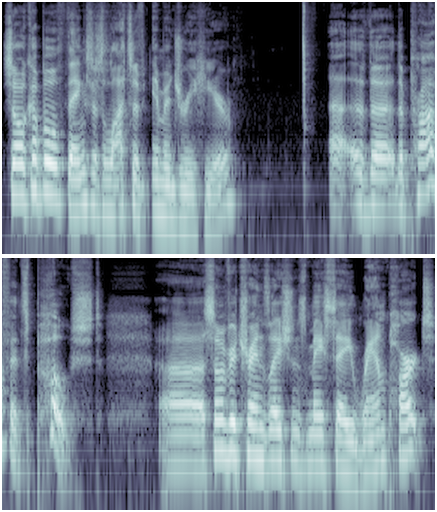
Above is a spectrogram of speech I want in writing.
So, a couple of things. There's lots of imagery here. Uh, the the prophet's post. Uh, some of your translations may say rampart.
